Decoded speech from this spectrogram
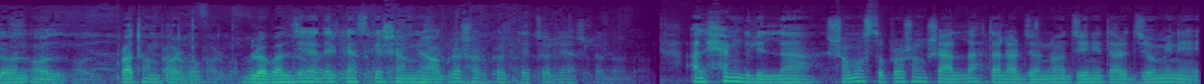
লোন ওল প্রথম পর্ব গ্লোবাল জিহাদের কাজকে সামনে অগ্রসর করতে চলে আসলো লোন আলহামদুলিল্লাহ, সমস্ত প্রশংসা আল্লাহ তালার জন্য, যিনি তার জমিনে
